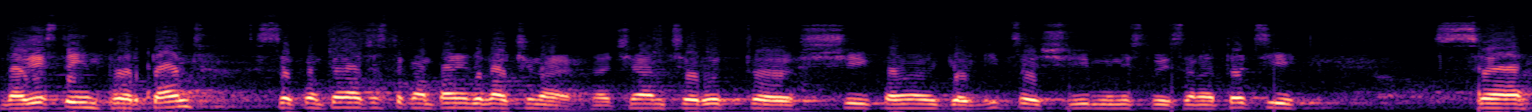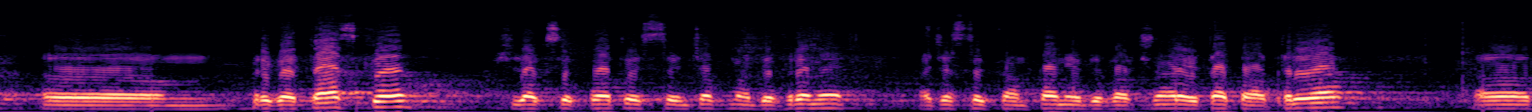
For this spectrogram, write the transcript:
Dar este important să continuăm această campanie de vaccinare. De aceea am cerut și Colonel Gheorghiță și Ministrului Sănătății să uh, pregătească și dacă se poate să înceapă mai devreme această campanie de vaccinare, etapa a treia, uh,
